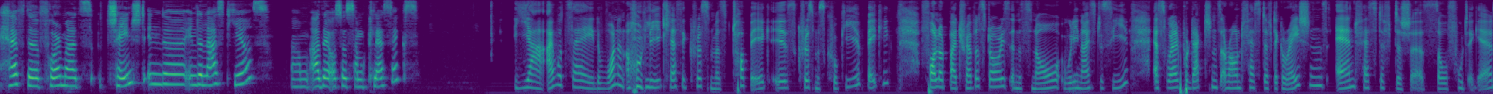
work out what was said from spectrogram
Have the formats changed in the in the last years? Um, are there also some classics? Yeah, I would say the one and only classic Christmas topic is Christmas cookie baking, followed by travel stories in the snow. Really nice to see. As well, productions around festive decorations and festive dishes. So, food again.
